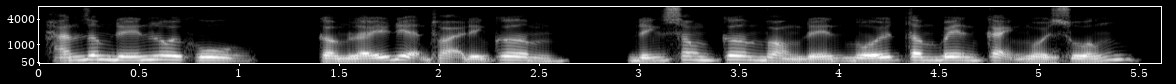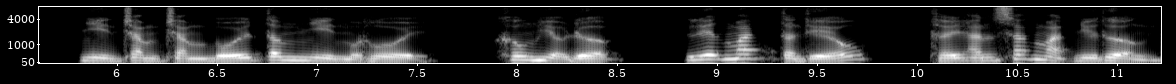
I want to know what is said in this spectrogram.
hắn dâm đến lôi khu, cầm lấy điện thoại đính cơm, đính xong cơm vòng đến bối tâm bên cạnh ngồi xuống, nhìn chằm chằm bối tâm nhìn một hồi, không hiểu được, liếc mắt tần thiếu, thấy hắn sắc mặt như thường,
